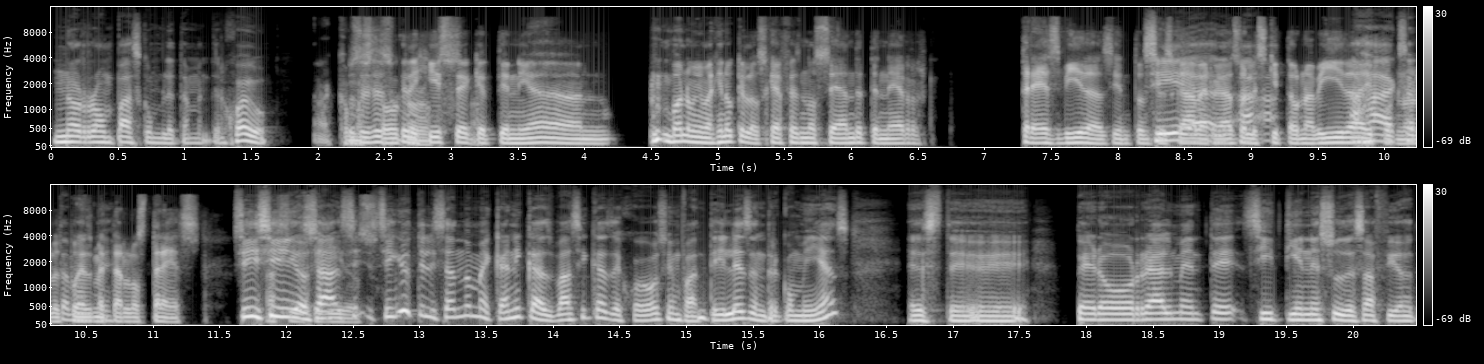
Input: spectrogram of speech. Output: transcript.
no rompas completamente el juego. Ah, como Pues es eso que dijiste, ¿no? que tenían, bueno, me imagino que los jefes no sean de tener tres vidas y entonces Sí, cada a- vergazo les quita una vida ajá, y pues no les puedes meter los tres. Sí, sí, o sea, sigue utilizando mecánicas básicas de juegos infantiles, entre comillas, este, pero realmente sí tiene su desafío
